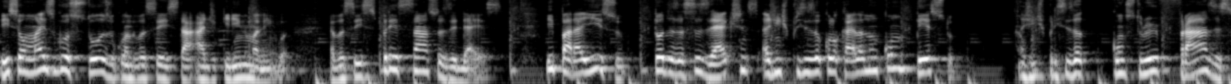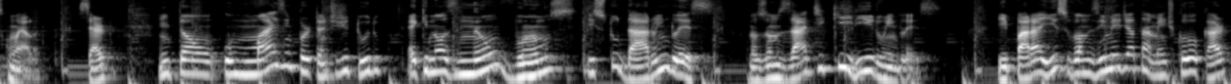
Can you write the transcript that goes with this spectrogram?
Isso é o mais gostoso quando você está adquirindo uma língua. É você expressar suas ideias. E para isso, todas essas actions, a gente precisa colocar ela num contexto. A gente precisa construir frases com ela, certo? Então, o mais importante de tudo é que nós não vamos estudar o inglês. Nós vamos adquirir o inglês. E para isso, vamos imediatamente colocar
